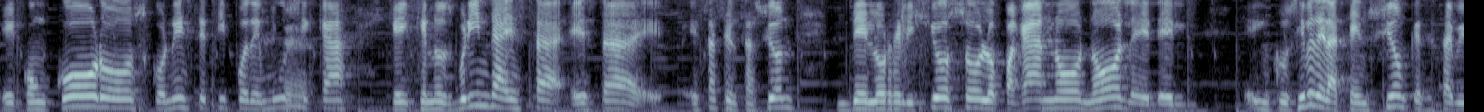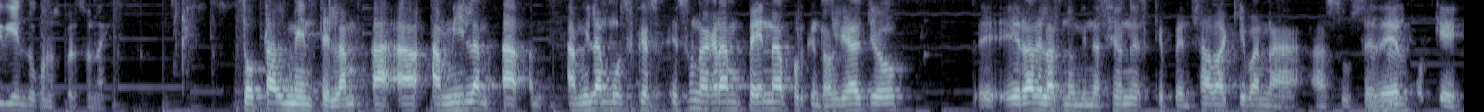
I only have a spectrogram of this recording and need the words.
eh, con coros, con este tipo de música que, que, nos brinda esta, esta, esta sensación de lo religioso, lo pagano, ¿no? inclusive de la tensión que se está viviendo con los personajes. Totalmente. a, mí la, a, mí la música es, una gran pena porque en realidad yo eh, era de las nominaciones que pensaba que iban a, suceder porque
